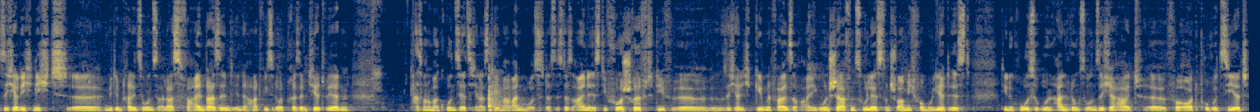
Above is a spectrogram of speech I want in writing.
sicherlich nicht äh, mit dem Traditionserlass vereinbar sind in der Art, wie sie dort präsentiert werden dass man nochmal grundsätzlich an das Thema ran muss. Das ist das eine ist die Vorschrift, die äh, sicherlich gegebenenfalls auch einige Unschärfen zulässt und schwammig formuliert ist, die eine große Handlungsunsicherheit äh, vor Ort provoziert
